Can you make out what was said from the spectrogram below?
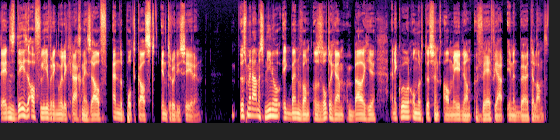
Tijdens deze aflevering wil ik graag mijzelf en de podcast introduceren. Dus mijn naam is Nino, ik ben van Zottegem, België en ik woon ondertussen al meer dan vijf jaar in het buitenland.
